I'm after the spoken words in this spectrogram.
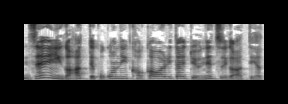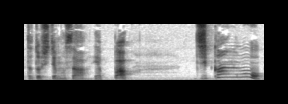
善意があって、ここに関わりたいという熱意があってやったとしてもさ、やっぱ、時間を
